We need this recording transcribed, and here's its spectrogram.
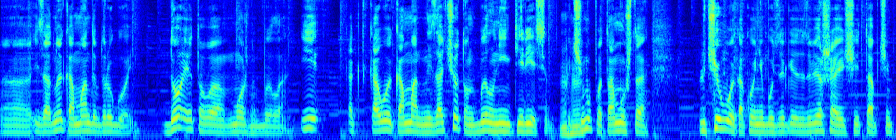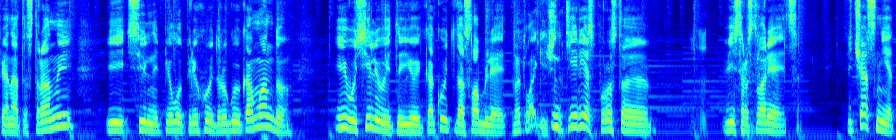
э, из одной команды в другой. До этого можно было. И как таковой командный зачет, он был неинтересен. Мгм. Почему? Потому что ключевой какой-нибудь за- завершающий этап чемпионата страны, и сильный пилот переходит в другую команду и усиливает ее, и какую-то ослабляет. Ну, это логично. Интерес просто весь растворяется. Сейчас нет.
